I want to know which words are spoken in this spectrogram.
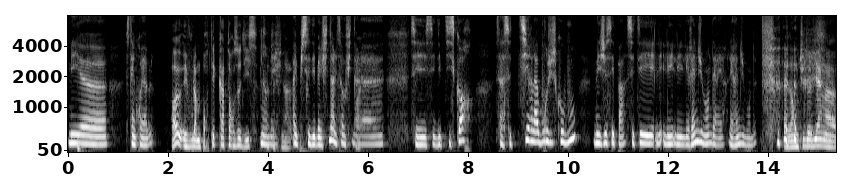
mais euh, c'était incroyable. Ah, et vous l'emportez 14-10 cette finale. Ah, et puis c'est des belles finales, ça au final. Euh, c'est des petits scores, ça se tire la bourre jusqu'au bout. Mais je sais pas, c'était les, les, les, reines du monde derrière, les reines du monde. Et donc tu deviens euh,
